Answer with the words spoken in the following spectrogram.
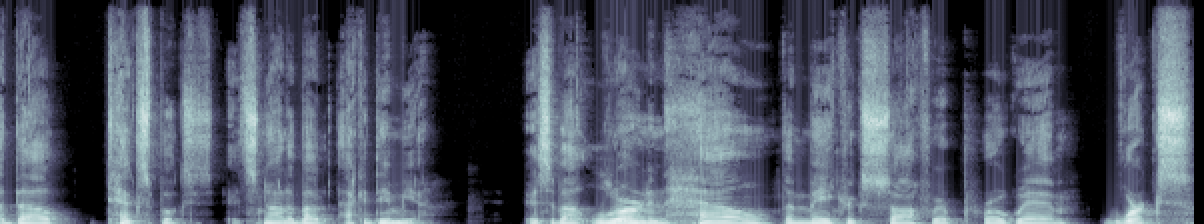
about textbooks. It's not about academia. It's about learning how the matrix software program works.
